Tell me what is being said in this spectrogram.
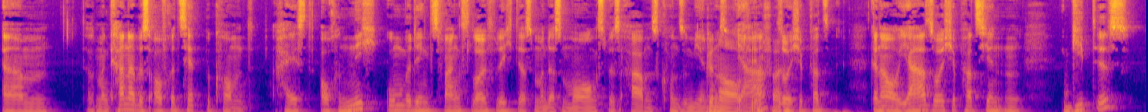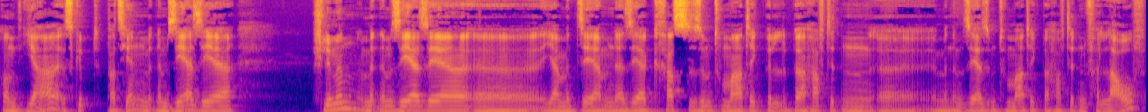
ähm, dass man Cannabis auf Rezept bekommt, heißt auch nicht unbedingt zwangsläufig, dass man das morgens bis abends konsumieren genau, muss. Ja, solche Pat genau, ja, solche Patienten gibt es. Und ja, es gibt Patienten mit einem sehr, sehr schlimmen, mit einem sehr, sehr, äh, ja, mit sehr, mit einer sehr krass Symptomatik behafteten, äh, mit einem sehr Symptomatik behafteten Verlauf,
